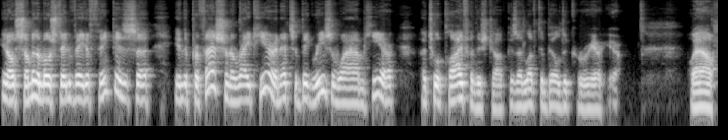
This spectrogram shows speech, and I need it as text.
You know, some of the most innovative thinkers uh, in the profession are right here, and that's a big reason why I'm here uh, to apply for this job because I'd love to build a career here. Well,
